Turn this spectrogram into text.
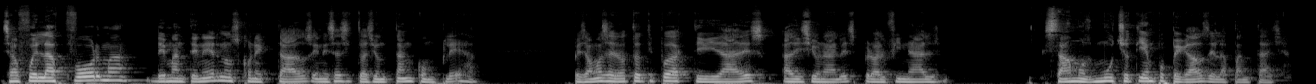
Esa fue la forma de mantenernos conectados en esa situación tan compleja. Empezamos a hacer otro tipo de actividades adicionales, pero al final estábamos mucho tiempo pegados de la pantalla.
